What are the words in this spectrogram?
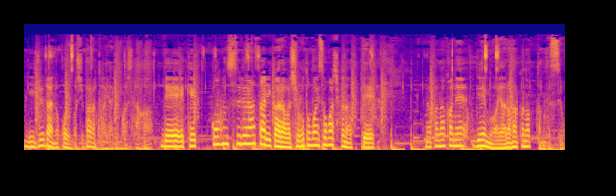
20代の頃もしばらくはやりましたが。で、結婚するあたりからは仕事も忙しくなって、なかなかね、ゲームはやらなくなったんですよ。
